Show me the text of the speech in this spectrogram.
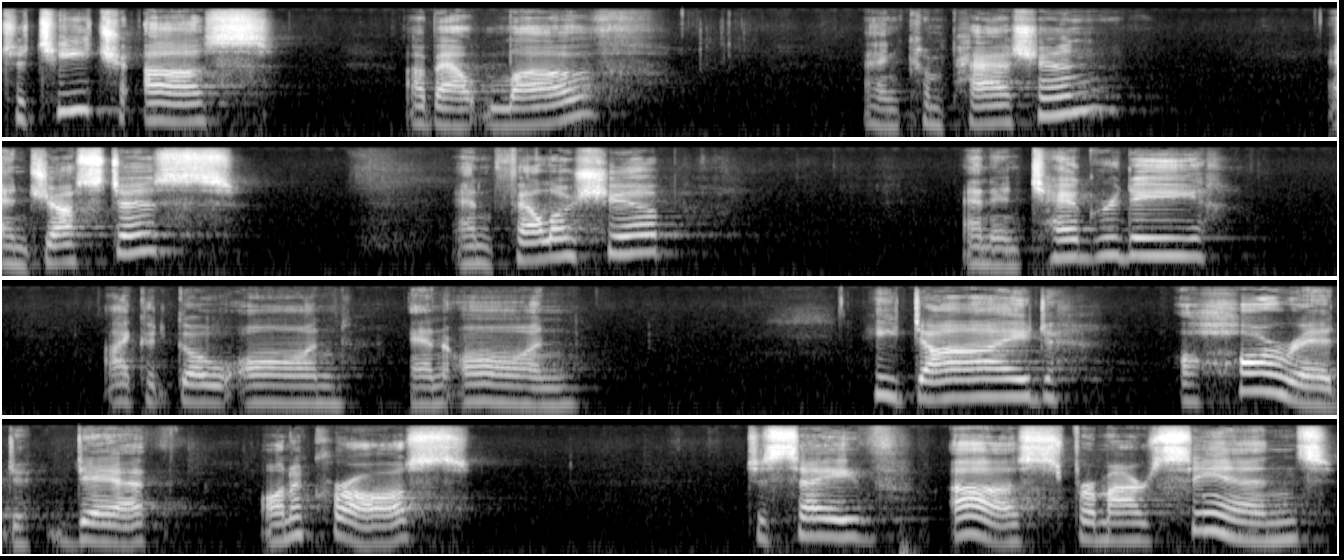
to teach us about love and compassion and justice and fellowship and integrity. I could go on and on. He died a horrid death on a cross to save us from our sins,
